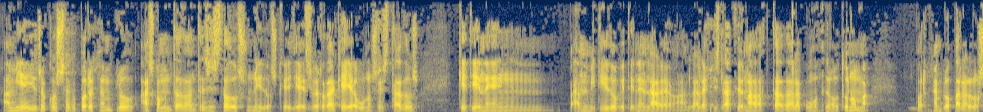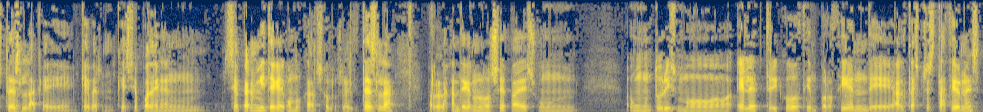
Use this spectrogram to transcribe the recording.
A mí hay otra cosa que, por ejemplo, has comentado antes Estados Unidos, que ya es verdad que hay algunos estados que tienen admitido que tienen la, legislación adaptada a la conducción autónoma. Por ejemplo, para los Tesla, que se pueden, se permite que conduzcan solos. El Tesla, para la gente que no lo sepa, es un un turismo eléctrico 100% de altas prestaciones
